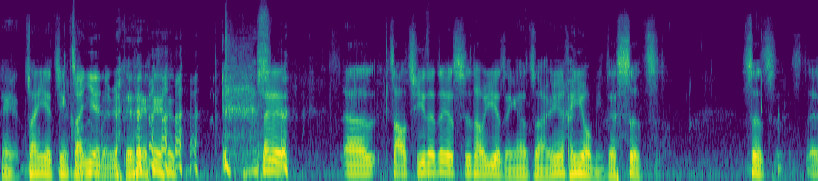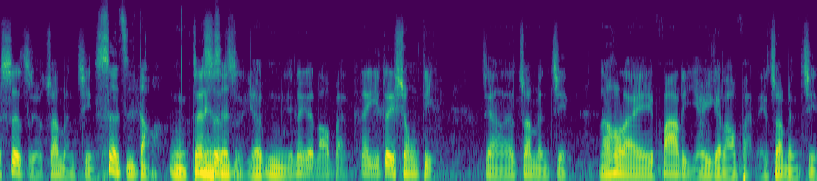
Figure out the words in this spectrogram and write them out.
对，专业进口专业的人。对对，那个呃，早期的这个石头业者应该知道，因为很有名，在设置，设置，呃，设置有专门进的，社子岛，嗯，在那个设设置。有嗯那个老板那一对兄弟，这样呃专门进，然后后来巴黎有一个老板也专门进，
